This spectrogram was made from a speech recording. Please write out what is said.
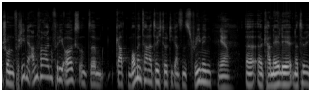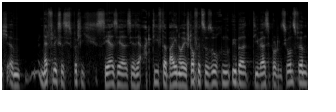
schon verschiedene Anfragen für die Orks und ähm, gab momentan natürlich durch die ganzen Streaming-Kanäle Ja. natürlich. Ähm, Netflix ist wirklich sehr, sehr, sehr, sehr aktiv dabei, neue Stoffe zu suchen über diverse Produktionsfirmen.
